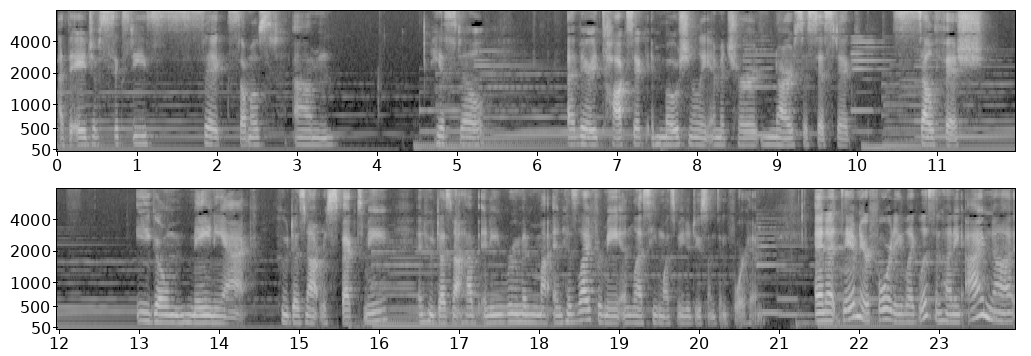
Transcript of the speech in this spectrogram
at the age of 66, almost. Um, he is still a very toxic, emotionally immature, narcissistic, selfish, egomaniac who does not respect me and who does not have any room in my in his life for me unless he wants me to do something for him. And at damn near 40, like, listen, honey, I'm not,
